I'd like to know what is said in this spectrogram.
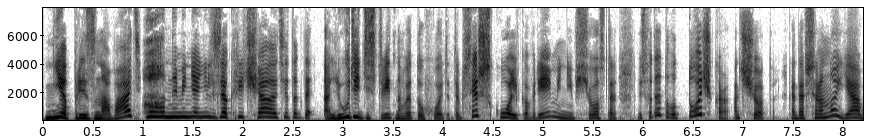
не признавать, а, на меня нельзя кричать и так далее. А люди действительно в это уходят. Ты представляешь, сколько времени и всего остального. То есть вот это вот точка отсчета, когда все равно я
